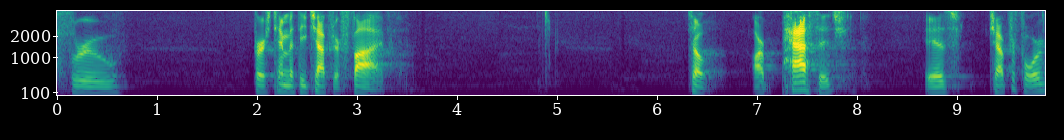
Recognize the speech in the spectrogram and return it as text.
through 1 Timothy chapter 5. So, our passage is chapter 4,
